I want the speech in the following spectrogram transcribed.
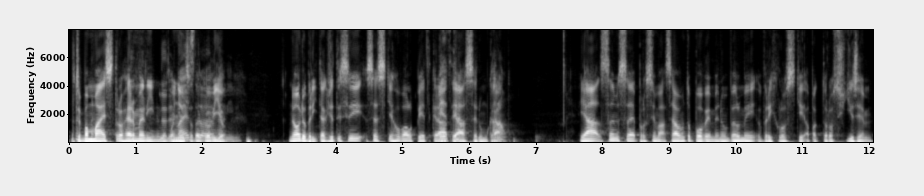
Třeba Maestro Hermelín nebo něco Maestro takového. Hermelín. No dobrý, takže ty jsi se stěhoval pětkrát, Pětkrát, já sedmkrát. ano. Já jsem se, prosím vás, já vám to povím jenom velmi v rychlosti a pak to rozšířím.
